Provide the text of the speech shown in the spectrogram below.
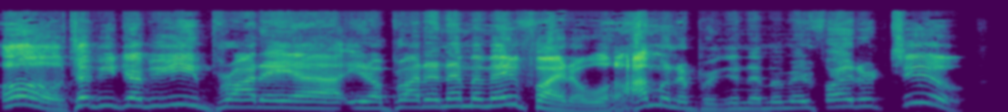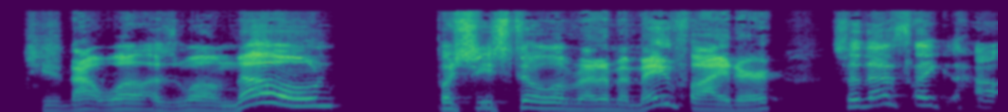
oh, WWE brought a uh, you know brought an MMA fighter. Well, I'm going to bring an MMA fighter too. She's not well as well known, but she's still an MMA fighter. So that's like how,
